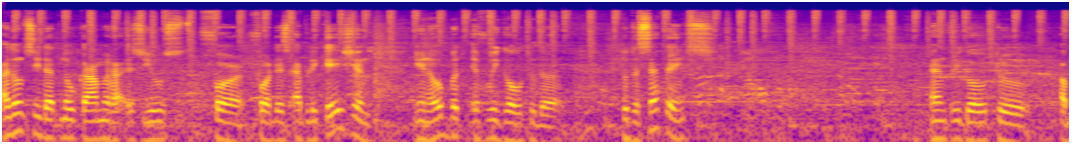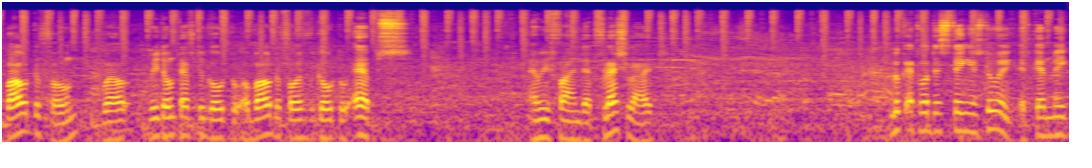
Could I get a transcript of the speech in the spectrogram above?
I don't see that no camera is used for for this application, you know, but if we go to the to the settings and we go to about the phone, well, we don't have to go to about the phone, if we go to apps and we find that flashlight look at what this thing is doing. It can make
